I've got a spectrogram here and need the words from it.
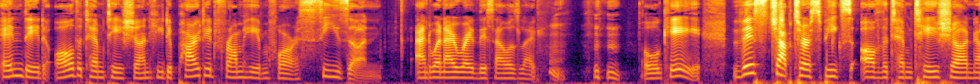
ended all the temptation, he departed from him for a season. And when I read this, I was like, hmm. Okay. This chapter speaks of the temptation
